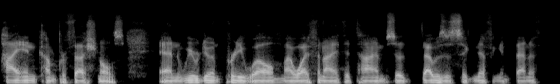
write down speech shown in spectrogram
high income professionals. And we were doing pretty well, my wife and I at the time. So that was a significant benefit.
